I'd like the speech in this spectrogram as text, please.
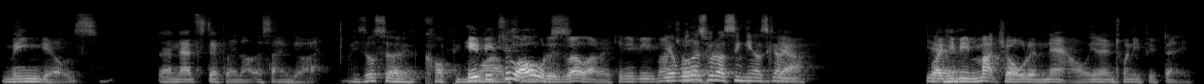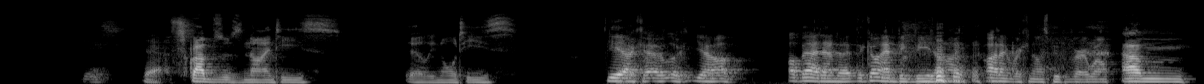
Mean Girls, and that's definitely not the same guy. He's also a cop in He'd be Wild too old Horse. as well, I reckon. He'd be much. Yeah, well, that's what I was thinking. I was going. Yeah. Yeah, Like he'd be much older now, you know, in 2015. Yes. Yeah, Scrubs was 90s, early noughties. Yeah. Okay. uh, Look. Yeah. I'll, I'll bow down to it. The guy had a big beard on. I, I don't recognise people very well. Um,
